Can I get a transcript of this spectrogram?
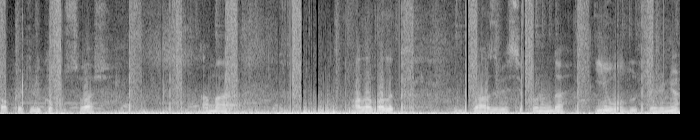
Çok kötü bir kokusu var. Ama alabalık cazibesi konusunda iyi olduğu söyleniyor.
